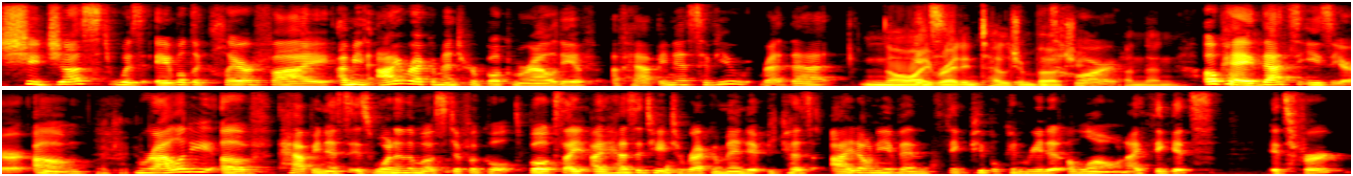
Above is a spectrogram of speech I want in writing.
she just was able to clarify i mean i recommend her book morality of, of happiness have you read that no it's, i read intelligent virtue hard. and then okay, okay. that's easier um, okay. morality of happiness is one of the most difficult books I, I hesitate to recommend it because i don't even think people can read it alone i think it's it's for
